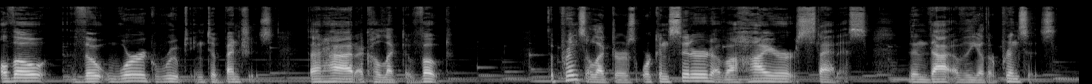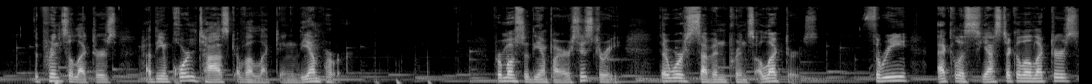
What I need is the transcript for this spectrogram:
Although they were grouped into benches that had a collective vote. The prince electors were considered of a higher status than that of the other princes. The prince electors had the important task of electing the emperor. For most of the empire's history, there were seven prince electors, three ecclesiastical electors,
